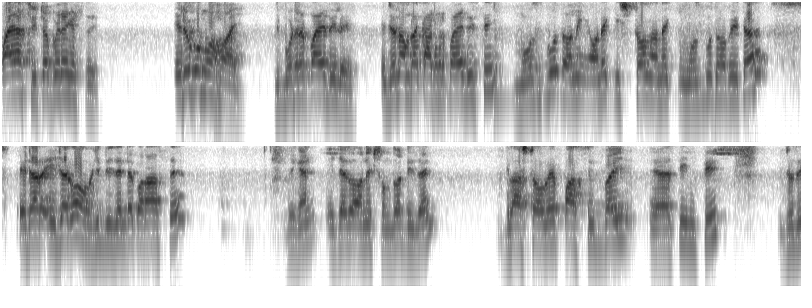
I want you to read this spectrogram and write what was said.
পায়া সুইটা পড়ে গেছে। এরকমও হয়। বোর্ডের পায়ে দিলে। এই জন্য আমরা কাঠের পায়ে দিছি। মজবুত, অনেক অনেক স্ট্রং অনেক মজবুত হবে এটার এটার এই জায়গায় হকি ডিজাইনটা করা আছে। দেখেন, এই জায়গায় অনেক সুন্দর ডিজাইন গ্লাসটা হবে পাঁচ ফিট বাই তিন ফিট যদি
